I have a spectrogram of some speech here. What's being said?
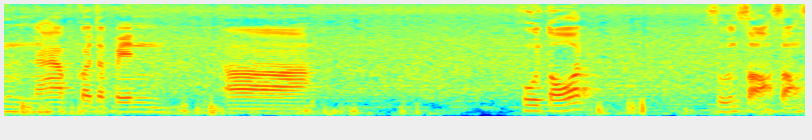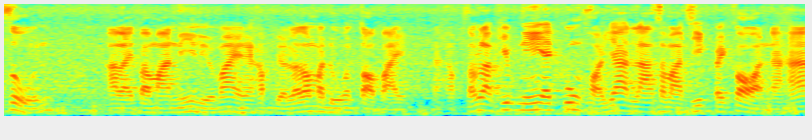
นนะครับก็จะเป็นคูโต๊ดศูนย์สองสองศูนย์อะไรประมาณนี้หรือไม่นะครับ เดี๋ยวเราต้องมาดูกันต่อไปนะครับสำหรับคลิปนี้แอดกุ้งขออนุญาตลาสมาชิกไปก่อนนะฮะ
